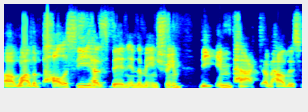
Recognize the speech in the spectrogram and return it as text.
Uh, while the policy has been in the mainstream, the impact of how this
